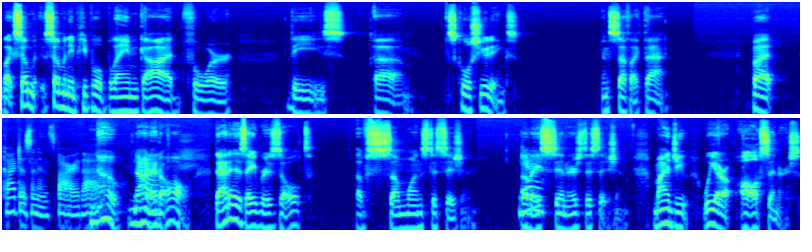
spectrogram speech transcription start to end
Like so, so many people blame God for these um, school shootings and stuff like that, but God doesn't inspire that. No, not Yeah. at all. That is a result of someone's decision, of a sinner's decision. Mind you, we are all sinners.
